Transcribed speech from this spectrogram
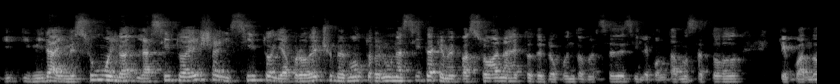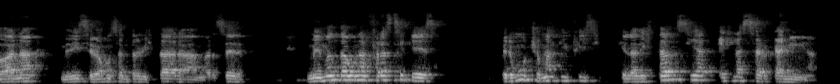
y, mira, y me sumo y la, cito a ella y cito y aprovecho y me monto en una cita que me pasó Ana, esto te lo cuento a Mercedes y le contamos a todos, que cuando Ana me dice vamos a entrevistar a Mercedes, me manda una frase que es, pero mucho más difícil, que la distancia es la cercanía.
